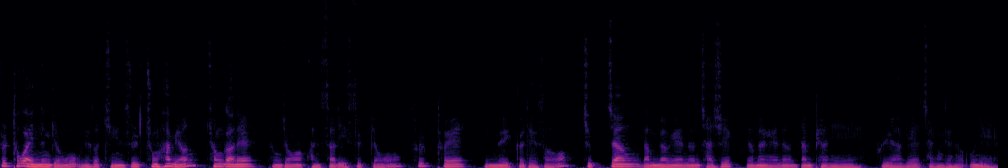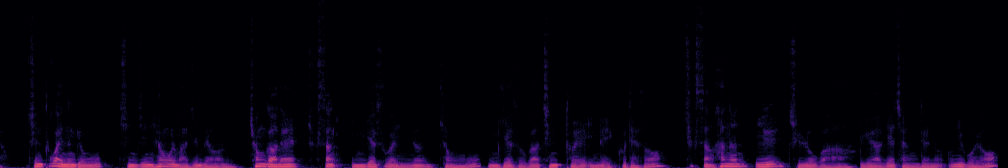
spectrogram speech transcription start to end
술토가 있는 경우 운에서 진술충하면 천간에 병정화 관살이 있을 경우 술토에 인묘있게 돼서 직장 남명에는 자식, 여명에는 남편이 불리하게 작용되는 운이에요. 진토가 있는 경우 진진형을 맞으면 천간에 식상 임계수가 있는 경우 임계수가 진토에 임묘있게 돼서 식상하는 일 진로가 불리하게 작용되는 운이고요.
